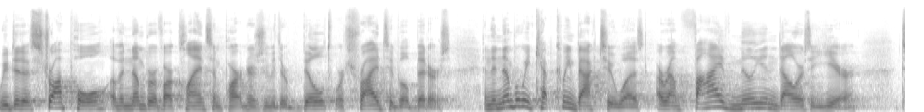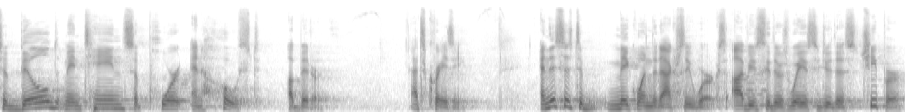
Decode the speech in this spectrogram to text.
We did a straw poll of a number of our clients and partners who've either built or tried to build bidders. And the number we kept coming back to was around $5 million a year to build, maintain, support, and host a bidder. That's crazy. And this is to make one that actually works. Obviously, there's ways to do this cheaper,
